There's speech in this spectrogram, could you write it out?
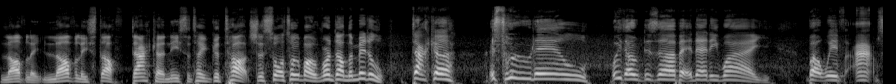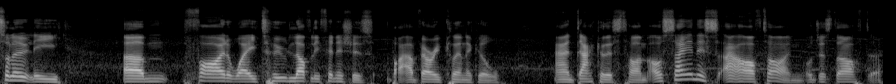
Lovely, lovely stuff. Daka needs to take a good touch. This is what I'm talking about. Run down the middle. Daka! It's 2-0! We don't deserve it in any way. But we've absolutely um, fired away two lovely finishes that are very clinical. And Daka this time. I was saying this at half time, or just after.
